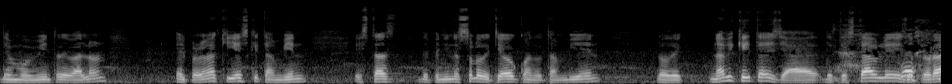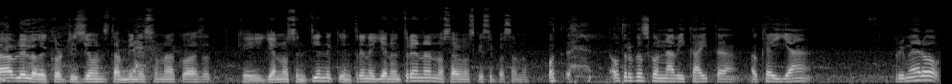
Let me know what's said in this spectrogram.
de movimiento de balón. El problema aquí es que también estás dependiendo solo de Thiago cuando también lo de Navi Keita es ya detestable, es deplorable, lo de Curtis Jones también es una cosa que ya no se entiende, que entrena y ya no entrena, no sabemos qué está pasando. Ot- otra cosa con Navi Keita, ok, ya. Primero,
